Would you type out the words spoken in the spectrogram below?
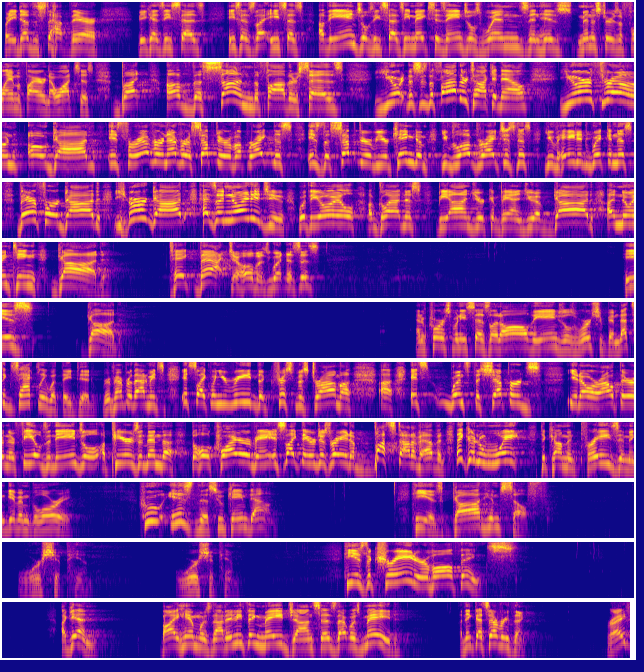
But he doesn't stop there because he says, he says, he says, of the angels, he says he makes his angels winds and his ministers a flame of fire. Now watch this. But of the Son, the Father says, your, this is the Father talking now, your throne, O God, is forever and ever a scepter of uprightness, is the scepter of your kingdom. You've loved righteousness, you've hated wickedness. Therefore, God, your God, has anointed you with the oil of gladness beyond your companions. You have God anointing God. Take that, Jehovah's Witnesses. He is God. And of course, when he says, let all the angels worship him, that's exactly what they did. Remember that? I mean, it's, it's like when you read the Christmas drama, uh, it's once the shepherds, you know, are out there in their fields and the angel appears and then the, the whole choir of angels, it's like they were just ready to bust out of heaven. They couldn't wait to come and praise him and give him glory. Who is this who came down? He is God himself. Worship him. Worship him. He is the creator of all things. Again, by him was not anything made, John says, that was made. I think that's everything, right?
